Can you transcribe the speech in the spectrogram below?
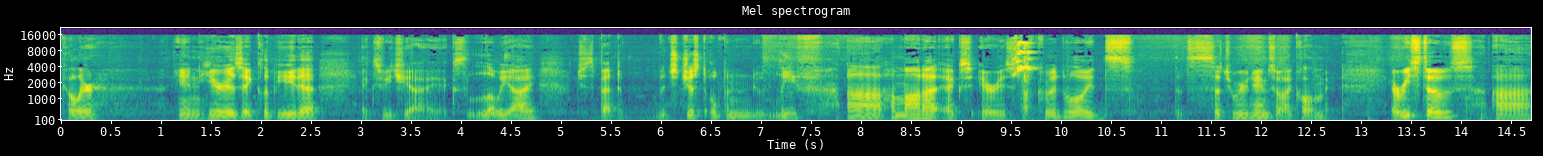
color. And here is a Clypeata ex Lowii, which is about to, it's just opened a new leaf. Uh, Hamata ex Aristolochioides, that's such a weird name, so I call them Aristos. Uh,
